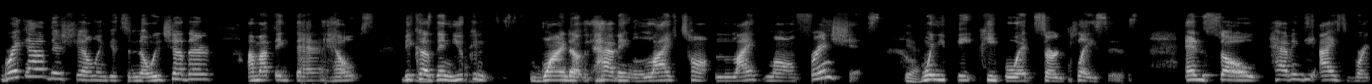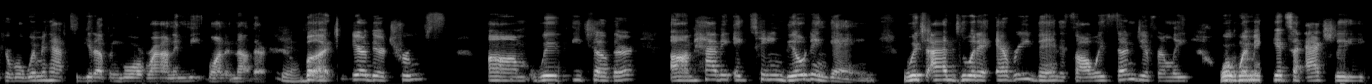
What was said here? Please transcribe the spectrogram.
break out of their shell and get to know each other um, I think that helps because then you can wind up having lifetime, lifelong friendships yes. when you meet people at certain places. And so having the icebreaker where women have to get up and go around and meet one another, yes. but share their truths um, with each other. Um, having a team building game, which I do it at every event. It's always done differently, where mm-hmm. women get to actually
